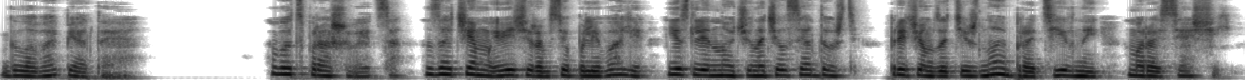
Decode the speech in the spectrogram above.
Глава пятая. Вот спрашивается, зачем мы вечером все поливали, если ночью начался дождь, причем затяжной, противный, моросящий?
